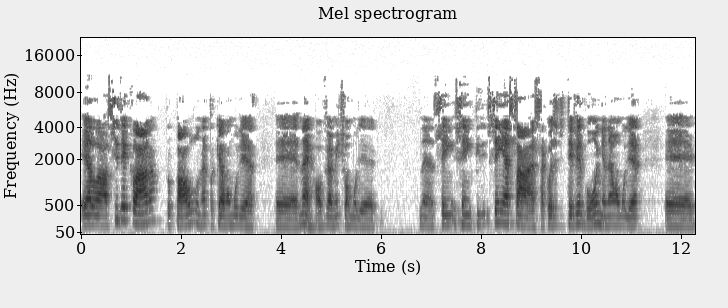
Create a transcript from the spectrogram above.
ela se declara pro Paulo, né? Porque é uma mulher, é, né? Obviamente uma mulher, né? Sem, sem, sem essa, essa coisa de ter vergonha, né? Uma mulher é,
